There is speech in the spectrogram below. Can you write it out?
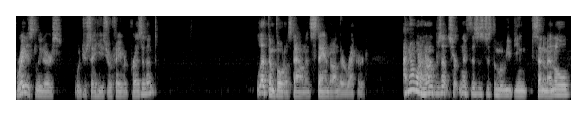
greatest leaders, would you say he's your favorite president? Let them vote us down and stand on their record. I'm not 100% certain if this is just the movie being sentimental,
